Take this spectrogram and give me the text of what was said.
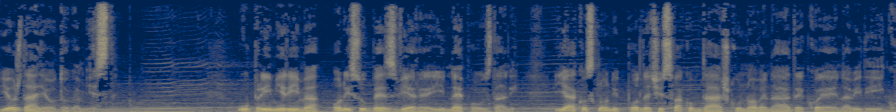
još dalje od toga mjesta. U primjerima oni su bez vjere i nepouzdani, jako skloni podleći svakom dašku nove nade koja je na vidiku.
